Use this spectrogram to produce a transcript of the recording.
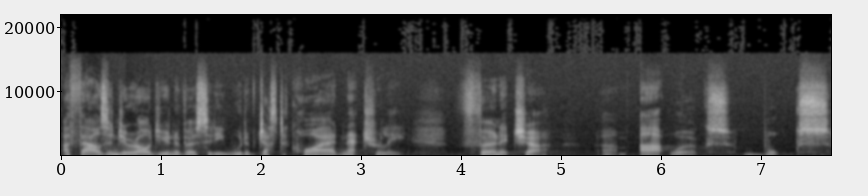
a thousand year old university would have just acquired naturally furniture, um, artworks, books.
